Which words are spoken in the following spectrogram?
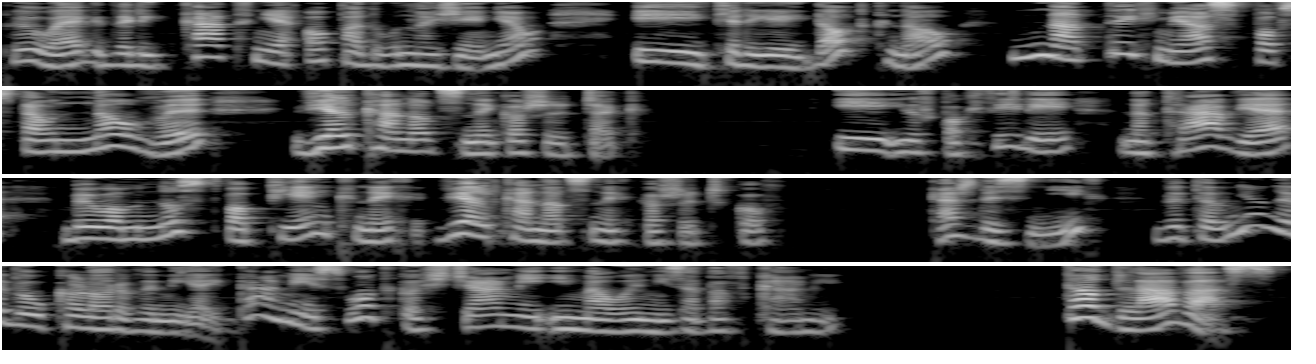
Pyłek delikatnie opadł na ziemię i kiedy jej dotknął, natychmiast powstał nowy, wielkanocny koszyczek. I już po chwili na trawie było mnóstwo pięknych, wielkanocnych koszyczków. Każdy z nich wypełniony był kolorowymi jajkami, słodkościami i małymi zabawkami. To dla was,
